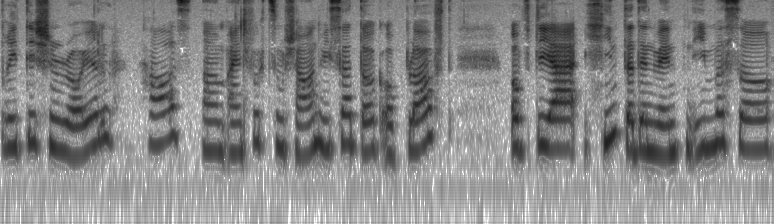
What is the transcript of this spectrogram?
britischen Royal House, ähm, einfach zum Schauen, wie so ein Tag abläuft. ob die ja hinter den Wänden immer so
